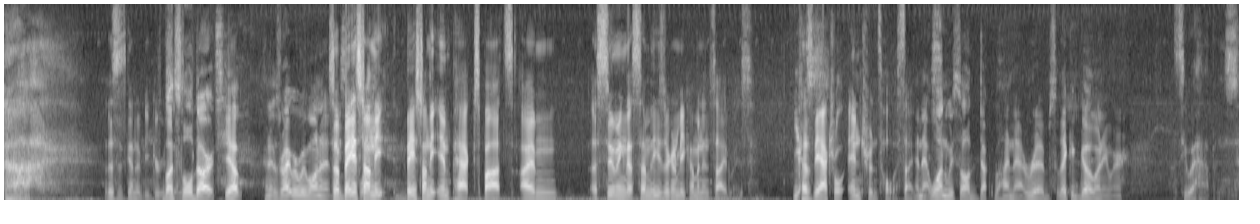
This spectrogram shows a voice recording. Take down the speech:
this is gonna be gruesome. Bunch of little darts. Yep. And it was right where we wanted it. So Nice based on the based on the impact spots, I'm assuming that some of these are going to be coming in sideways because Yes. the actual entrance hole is sideways. And that one we saw duck behind that rib, so they could go anywhere. Let's see what happens.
